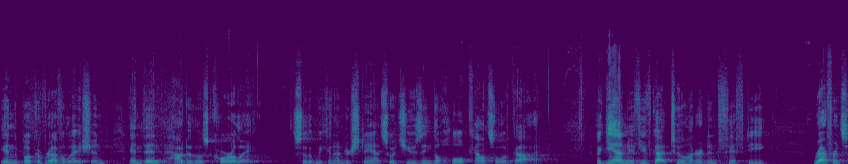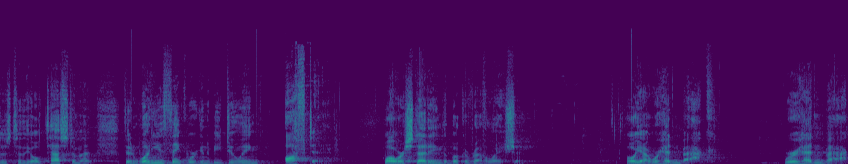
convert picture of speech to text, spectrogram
in the book of Revelation? And then how do those correlate so that we can understand? So it's using the whole counsel of God. Again, if you've got 250 references to the Old Testament, then what do you think we're going to be doing often while we're studying the book of Revelation? Oh, yeah, we're heading back. We're heading back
